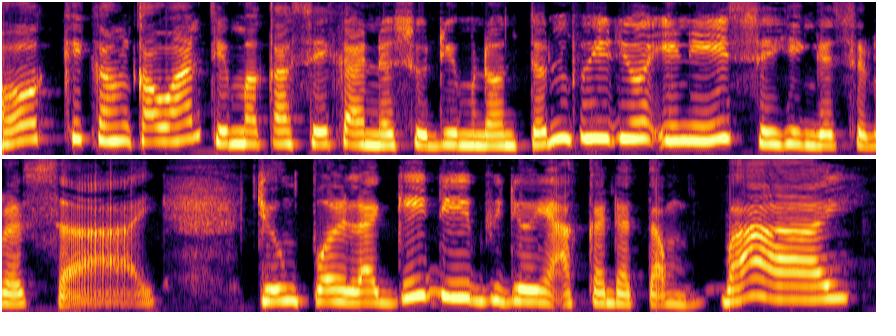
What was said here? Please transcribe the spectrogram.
Okey kawan-kawan, terima kasih kerana sudi menonton video ini sehingga selesai. Jumpa lagi di video yang akan datang. Bye.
